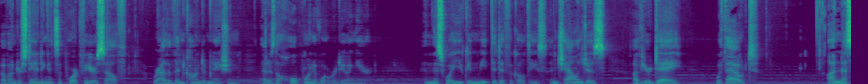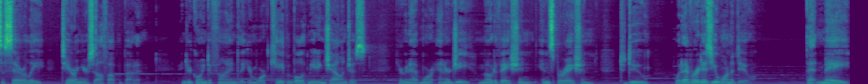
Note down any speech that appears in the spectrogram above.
of understanding and support for yourself rather than condemnation. That is the whole point of what we're doing here. And this way you can meet the difficulties and challenges of your day without unnecessarily tearing yourself up about it. And you're going to find that you're more capable of meeting challenges. You're going to have more energy, motivation, inspiration to do whatever it is you want to do that may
